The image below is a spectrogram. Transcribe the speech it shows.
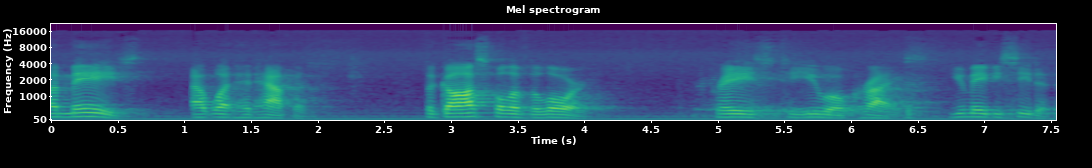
amazed at what had happened. The gospel of the Lord. Praise to you, O Christ. You may be seated.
